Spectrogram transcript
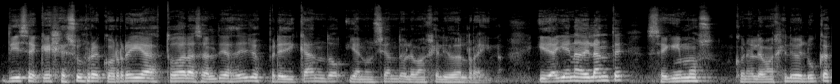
dice que Jesús recorría todas las aldeas de ellos predicando y anunciando el Evangelio del Reino. Y de ahí en adelante seguimos con el Evangelio de Lucas,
